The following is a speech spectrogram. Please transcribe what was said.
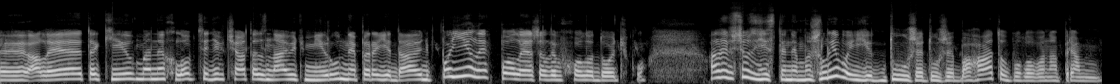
Е, Але такі в мене хлопці, дівчата знають міру, не переїдають. Поїли, полежали в холодочку. Але все з'їсти неможливо, її дуже-дуже багато було. Вона прям,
